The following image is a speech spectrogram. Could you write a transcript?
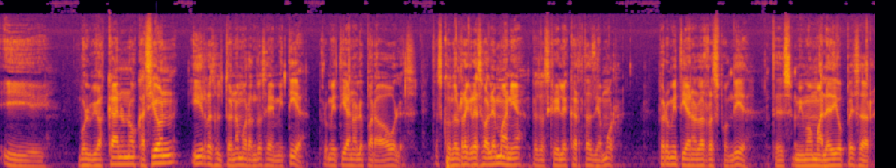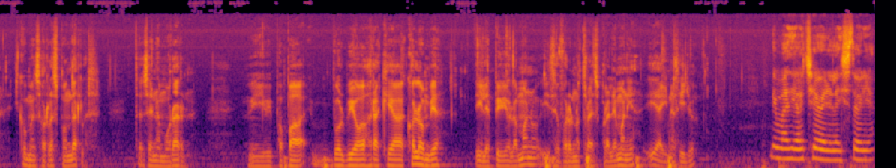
y volvió acá en una ocasión y resultó enamorándose de mi tía, pero mi tía no le paraba bolas. Entonces cuando él regresó a Alemania empezó a escribirle cartas de amor, pero mi tía no las respondía. Entonces mi mamá le dio pesar y comenzó a responderlas. Entonces se enamoraron. Mi papá volvió a bajar aquí a Colombia y le pidió la mano y se fueron otra vez para Alemania y ahí nací yo. Demasiado chévere la historia.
